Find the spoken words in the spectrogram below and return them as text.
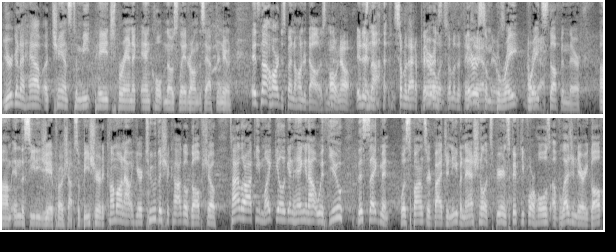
you're going to have a chance to meet Paige Spiranac and Colt Knost later on this afternoon. It's not hard to spend hundred dollars. Oh no, it is And not. Some of that apparel is, and some of the things. there is some there great, Oh, great yeah. stuff in there um, in the CDGA Pro Shop. So be sure to come on out here to the Chicago Golf Show. Tyler Aki, Mike Gilligan hanging out with you. This segment was sponsored by Geneva National. Experience 54 holes of legendary golf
